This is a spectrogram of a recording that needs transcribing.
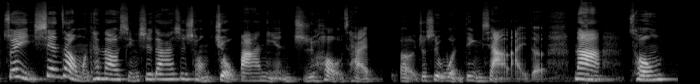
所以现在我们看到的形式，大概是从九八年之后才呃就是稳定下来的。那从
